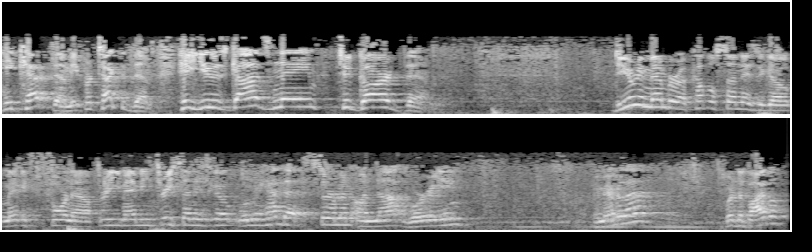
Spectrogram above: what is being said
He kept them, He protected them. He used God's name to guard them. Do you remember a couple Sundays ago, maybe four now, three, maybe three Sundays ago, when we had that sermon on not worrying? Remember that? Where the Bible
